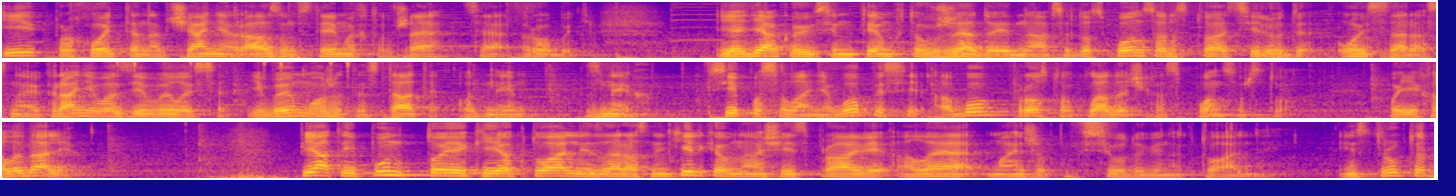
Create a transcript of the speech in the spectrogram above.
і проходьте навчання разом з тими, хто вже це робить. Я дякую всім тим, хто вже доєднався до спонсорства. Ці люди ось зараз на екрані у вас з'явилися, і ви можете стати одним з них. Всі посилання в описі або просто вкладочка спонсорство. Поїхали далі. П'ятий пункт той, який актуальний зараз не тільки в нашій справі, але майже повсюду він актуальний. Інструктор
